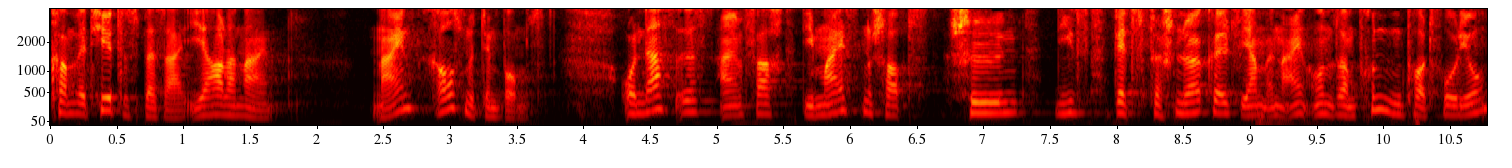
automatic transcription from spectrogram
Konvertiert es besser? Ja oder nein? Nein? Raus mit dem Bums. Und das ist einfach die meisten Shops schön. Dies wird verschnörkelt. Wir haben in einem, unserem Kundenportfolio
